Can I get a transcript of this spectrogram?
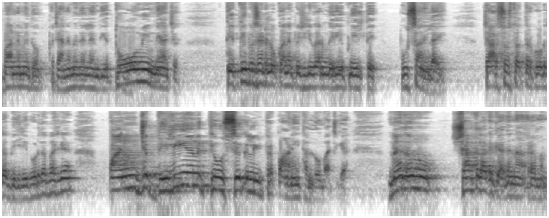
92 ਤੋਂ 95 ਦਿਨ ਲੈਂਦੀ ਹੈ। 2 ਮਹੀਨਿਆਂ ਚ 33% ਲੋਕਾਂ ਨੇ ਪਿਛਲੀ ਵਾਰ ਮੇਰੀ ਅਪੀਲ ਤੇ ਪੂਸਾ ਨਹੀਂ ਲਾਈ। 477 ਕਰੋੜ ਦਾ ਬਿਜਲੀ ਬੋਰਡ ਦਾ ਬਚ ਗਿਆ। 5 ਬਿਲੀਅਨ ਕਿਊਸਿਕ ਲੀਟਰ ਪਾਣੀ ਥੱਲੋਂ ਬਚ ਗਿਆ। ਮੈਂ ਤੁਹਾਨੂੰ ਸ਼ਰਤ ਲਾ ਕੇ ਕਹਿ ਦਿੰਦਾ ਰਮਨ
